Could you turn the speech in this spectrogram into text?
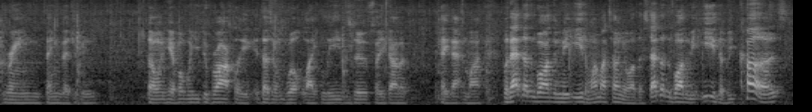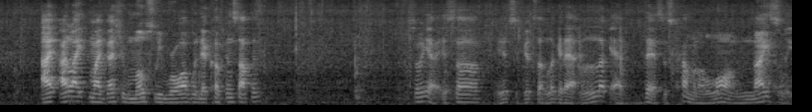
green things that you can throw in here. But when you do broccoli, it doesn't wilt like leaves do, so you gotta take that in mind. But that doesn't bother me either. Why am I telling you all this? That doesn't bother me either because I, I like my vegetables mostly raw when they're cooked in something. So yeah, it's uh, it's good stuff. Look at that. Look at this. It's coming along nicely.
